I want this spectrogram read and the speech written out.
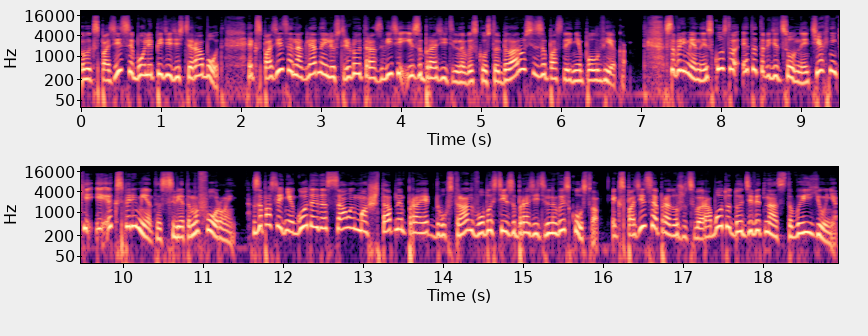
В экспозиции более 50 работ. Экспозиция наглядно иллюстрирует развитие изобразительного искусства Беларуси за последние полвека. Современное искусство – это традиционные техники и эксперименты с цветом и формой. За последние годы это самый масштабный проект двух стран в области изобразительного искусства. Экспозиция продолжит свою работу до 19 июня.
